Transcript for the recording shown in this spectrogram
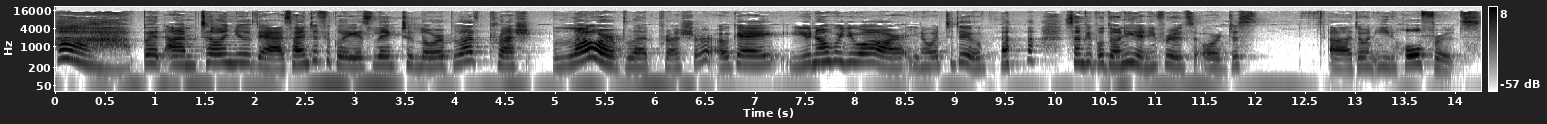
but I'm telling you that scientifically it's linked to lower blood pressure. Lower blood pressure, okay? You know who you are, you know what to do. Some people don't eat any fruits or just uh, don't eat whole fruits.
